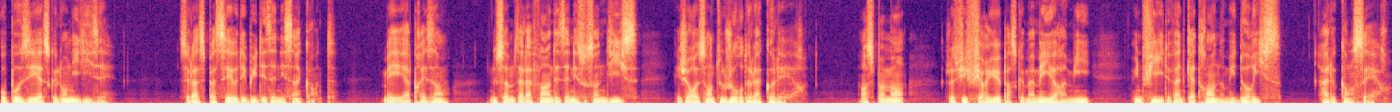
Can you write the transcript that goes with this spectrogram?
opposé à ce que l'on y disait. Cela se passait au début des années 50. Mais à présent, nous sommes à la fin des années 70 et je ressens toujours de la colère. En ce moment, je suis furieux parce que ma meilleure amie, une fille de 24 ans nommée Doris, a le cancer.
